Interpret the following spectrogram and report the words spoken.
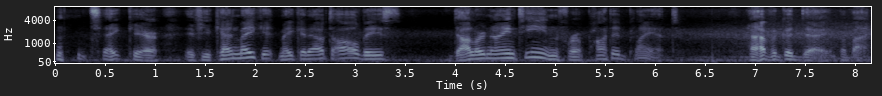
Take care. If you can make it, make it out to Aldi's. $1.19 for a potted plant. Have a good day. Bye-bye.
